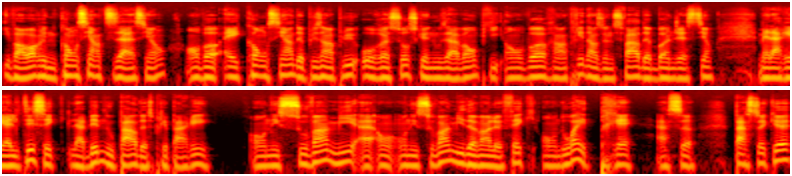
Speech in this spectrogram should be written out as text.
il va y avoir une conscientisation. On va être conscient de plus en plus aux ressources que nous avons, puis on va rentrer dans une sphère de bonne gestion. Mais la réalité, c'est que la Bible nous parle de se préparer. On est souvent mis, on, est souvent mis devant le fait qu'on doit être prêt à ça. Parce que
